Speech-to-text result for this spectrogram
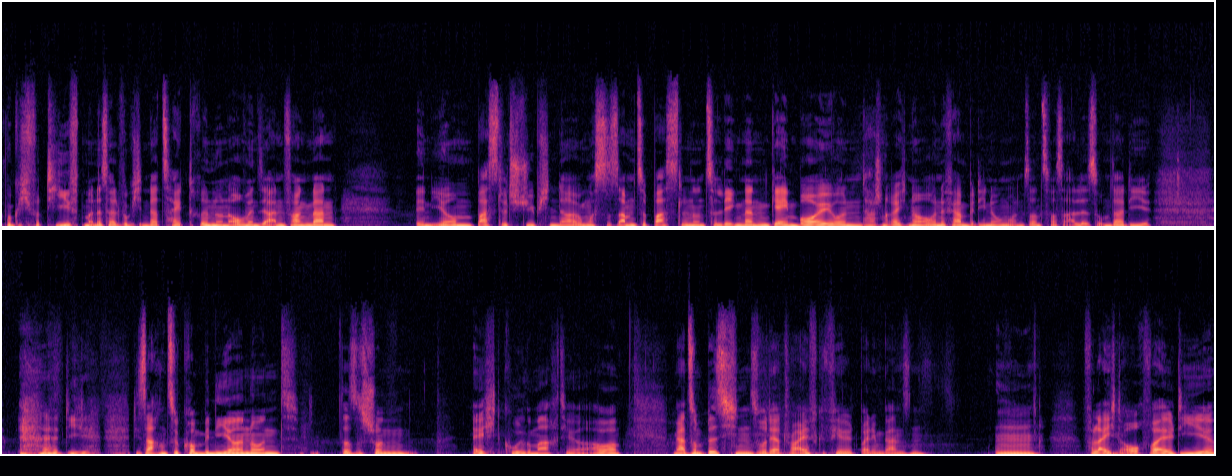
wirklich vertieft. Man ist halt wirklich in der Zeit drin und auch wenn sie anfangen, dann in ihrem Bastelstübchen da irgendwas zusammenzubasteln und zerlegen dann Gameboy und Taschenrechner ohne Fernbedienung und sonst was alles, um da die, die, die Sachen zu kombinieren. Und das ist schon echt cool gemacht hier. Aber mir hat so ein bisschen so der Drive gefehlt bei dem Ganzen. Hm, vielleicht auch, weil die,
